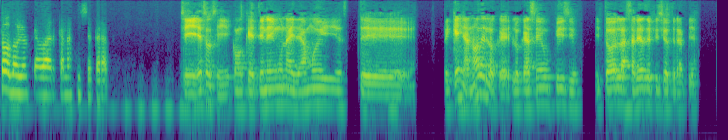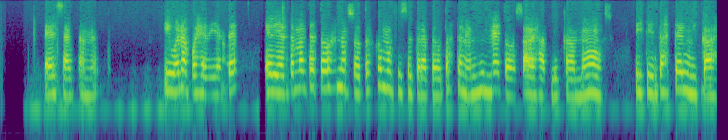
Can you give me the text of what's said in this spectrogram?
todo lo que abarca la fisioterapia. Sí, eso sí, como que tienen una idea muy este, pequeña, ¿no? De lo que, lo que hace un fisio y todas las áreas de fisioterapia. Exactamente. Y bueno, pues evidente, evidentemente todos nosotros como fisioterapeutas tenemos un método, ¿sabes? Aplicamos distintas técnicas,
